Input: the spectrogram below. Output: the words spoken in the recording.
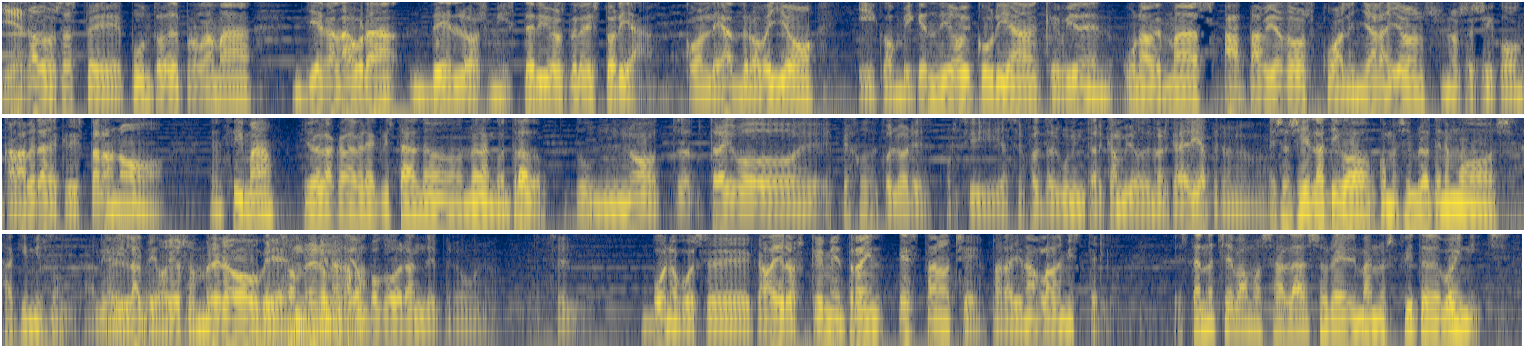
Llegados a este punto del programa, llega la hora de los misterios de la historia, con Leandro Bello y con Vikendi Goicuria, que vienen una vez más ataviados cual Indiana Jones, no sé si con calavera de cristal o no, encima. Yo la calavera de cristal no, no la he encontrado. ¿Tú? No, tra- traigo espejos de colores por si hace falta algún intercambio de mercadería, pero no. Eso sí, el látigo, como siempre, lo tenemos aquí mismo. A mí El me- látigo y el sombrero, bien. el sombrero bien me queda un poco grande, pero bueno. Sí. Bueno, pues eh, caballeros, ¿qué me traen esta noche para llenarla de misterio? Esta noche vamos a hablar sobre el manuscrito de Voynich.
